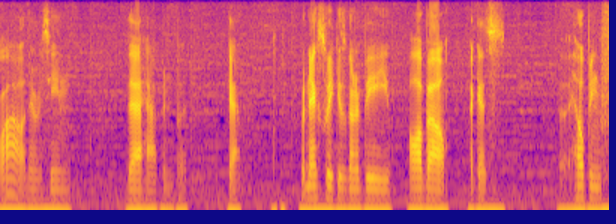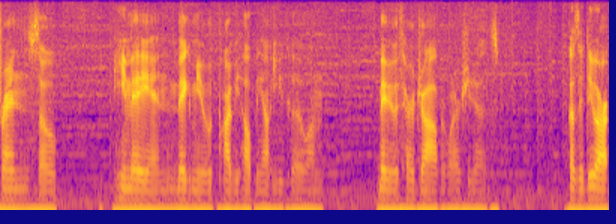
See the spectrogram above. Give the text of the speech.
wow, I've never seen that happen, but. But next week is going to be all about, I guess, uh, helping friends. So Hime and Megumi would probably be helping out Yuko on maybe with her job or whatever she does because they do are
